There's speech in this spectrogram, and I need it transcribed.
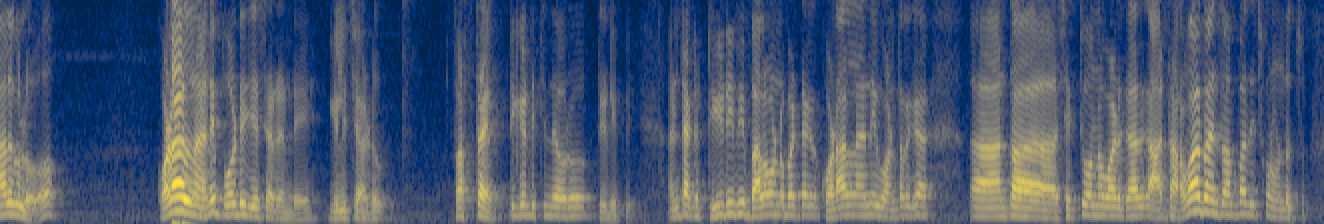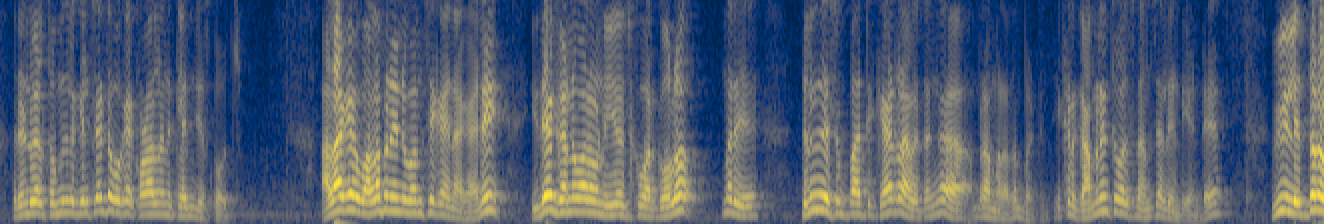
నాలుగులో కొడాలి నాని పోటీ చేశాడండి గెలిచాడు. ఫస్ట్ టైం. టికెట్ ఇచ్చింది ఎవరు? టీడీపీ. అంటే అక్కడ టీడీపీ బలం ఉండబట్టే కొడాలి నాని ఒంటరిగా అంత శక్తి ఉన్నవాడు కాదు. ఆ తర్వాత ఆయన సంపాదించుకొని ఉండొచ్చు. రెండు వేల తొమ్మిదిలో గెలిచాడంటే ఓకే కొడాలని క్లెయిమ్ చేసుకోవచ్చు. అలాగే వల్లభనేని వంశీకైనా కానీ ఇదే గన్నవరం నియోజకవర్గంలో మరి తెలుగుదేశం పార్టీ కేడర్ ఆ విధంగా బ్రహ్మరథం పట్టింది. ఇక్కడ గమనించవలసిన అంశాలు ఏంటి అంటే వీళ్ళిద్దరూ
